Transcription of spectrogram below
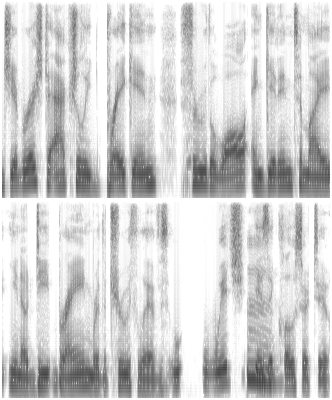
gibberish to actually break in through the wall and get into my you know deep brain where the truth lives which is it mm. closer to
